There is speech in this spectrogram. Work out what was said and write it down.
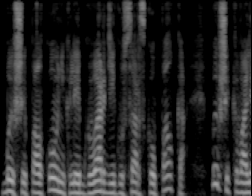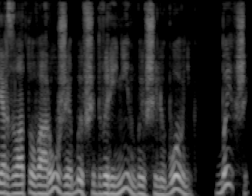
Бывший полковник лейб-гвардии гусарского полка, бывший кавалер золотого оружия, бывший дворянин, бывший любовник. Бывший.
